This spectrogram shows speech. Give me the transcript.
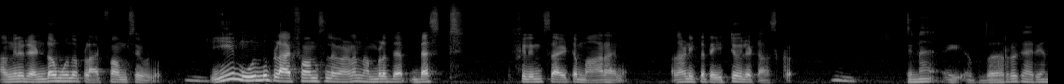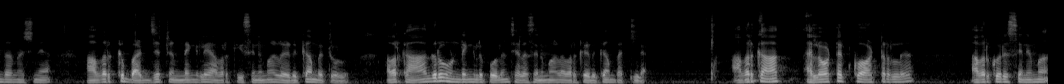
അങ്ങനെ രണ്ടോ മൂന്നോ പ്ലാറ്റ്ഫോംസേ ഉള്ളൂ. ഈ മൂന്ന് പ്ലാറ്റ്ഫോംസിൽ വേണം നമ്മൾ ദ ബെസ്റ്റ് ഫിലിംസ് ആയിട്ട് മാറാൻ. അതാണ് ഇപ്പോഴത്തെ ഏറ്റവും വലിയ ടാസ്ക് പിന്നെ വേറൊരു കാര്യം എന്താണെന്ന് വെച്ച് കഴിഞ്ഞാൽ അവർക്ക് ബഡ്ജറ്റ് ഉണ്ടെങ്കിലേ അവർക്ക് ഈ സിനിമകൾ എടുക്കാൻ പറ്റുള്ളൂ. അവർക്ക് ആഗ്രഹം ഉണ്ടെങ്കിൽ പോലും ചില സിനിമകൾ അവർക്ക് എടുക്കാൻ പറ്റില്ല. അവർക്ക് ആ അലോട്ടഡ് ക്വാർട്ടറിൽ അവർക്കൊരു സിനിമ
